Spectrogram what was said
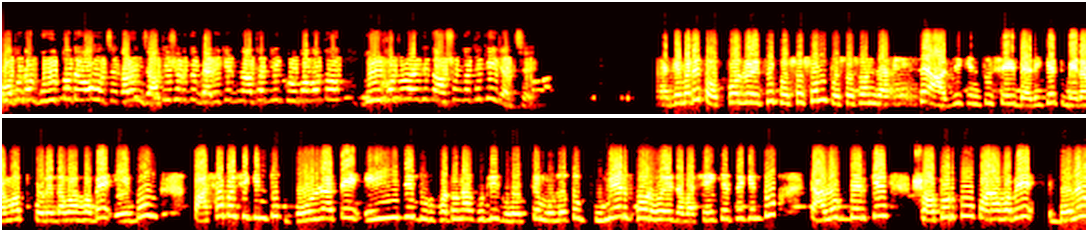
কতটা গুরুত্ব দেওয়া হচ্ছে? কারণ জাতীয় সড়কে ব্যারিকেড না থাকলে ক্রমাগত দুর্ঘটনার কিন্তু আশঙ্কা থেকেই যাচ্ছে। একেবারে তৎপর রয়েছে প্রশাসন। প্রশাসন জানিয়েছে, আজই কিন্তু সেই ব্যারিকেড মেরামত করে দেওয়া হবে এবং পাশাপাশি কিন্তু ভোর রাতে এই যে দুর্ঘটনাগুলি ঘটছে, মূলত ঘুমের ঘোর হয়ে যাওয়া, সেই ক্ষেত্রে কিন্তু চালকদেরকে সতর্ক করা হবে বলেও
